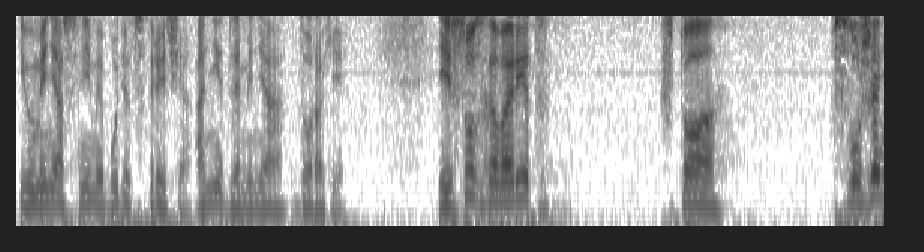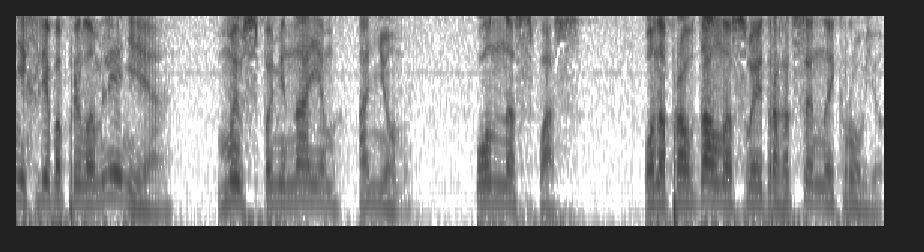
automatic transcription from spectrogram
и у меня с ними будет встреча. Они для меня дороги. Иисус говорит, что в служении хлебопреломления мы вспоминаем о Нем. Он нас спас. Он оправдал нас своей драгоценной кровью.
